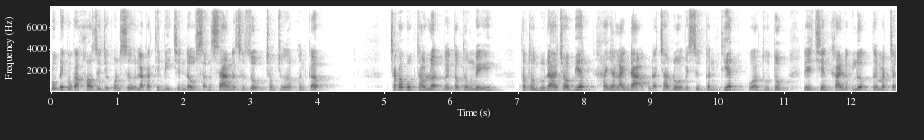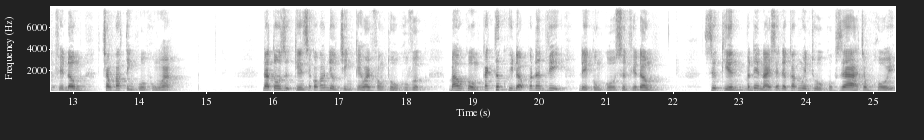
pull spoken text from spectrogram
Mục đích của các kho dự trữ quân sự là các thiết bị chiến đấu sẵn sàng được sử dụng trong trường hợp khẩn cấp. Trong các cuộc thảo luận với Tổng thống Mỹ, Tổng thống Duda cho biết hai nhà lãnh đạo cũng đã trao đổi về sự cần thiết của các thủ tục để triển khai lực lượng tới mặt trận phía đông trong các tình huống khủng hoảng. NATO dự kiến sẽ có các điều chỉnh kế hoạch phòng thủ khu vực, bao gồm cách thức huy động các đơn vị để củng cố sườn phía đông. Dự kiến vấn đề này sẽ được các nguyên thủ quốc gia trong khối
